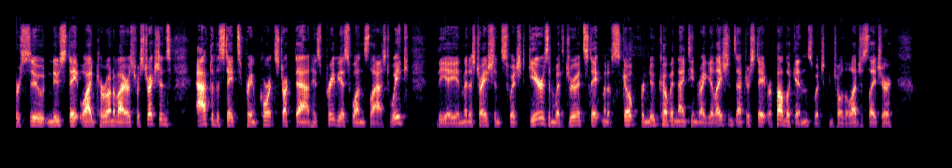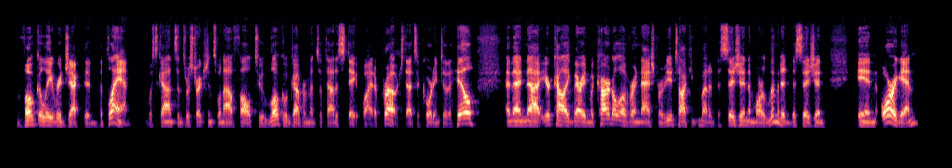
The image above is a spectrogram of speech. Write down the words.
pursue new statewide coronavirus restrictions after the state Supreme Court struck down his previous ones last week. The administration switched gears and withdrew its statement of scope for new COVID 19 regulations after state Republicans, which control the legislature, vocally rejected the plan. Wisconsin's restrictions will now fall to local governments without a statewide approach. That's according to The Hill. And then uh, your colleague, Mary McArdle, over in National Review, talking about a decision, a more limited decision in Oregon.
